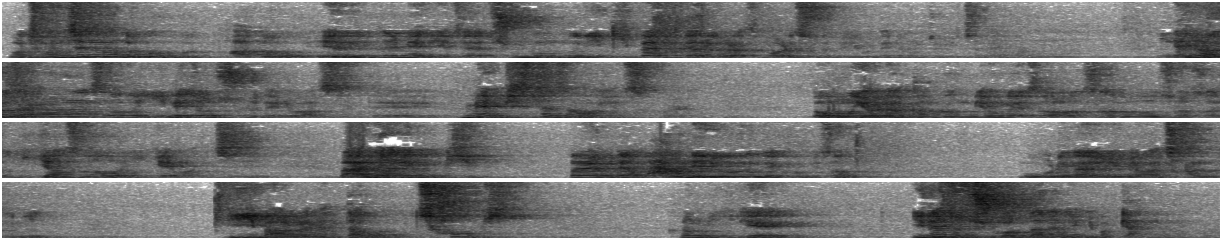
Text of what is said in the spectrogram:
뭐 전쟁만 놓고 봐도 예를 들면 예전에 중공군이 기발 부대라 그래서 머릿수로 밀고 내려온 적 있잖아요. 그런 상황에서 인해 전술로 내려왔을 때 분명히 비슷한 상황이었을 거예요. 너무 연약한 환경에서 싸우셔서 이겨서 이게 왔지. 만약에 그 깃발 부대가 막 내려오는데 거기서 뭐 우리나라 유명한 장군이 이 말을 했다고 쳐봅시다. 그럼 이게 이래서 죽었다는 얘기밖에 안 나올 거예요.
